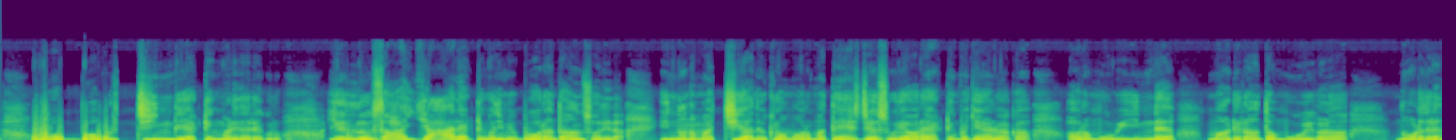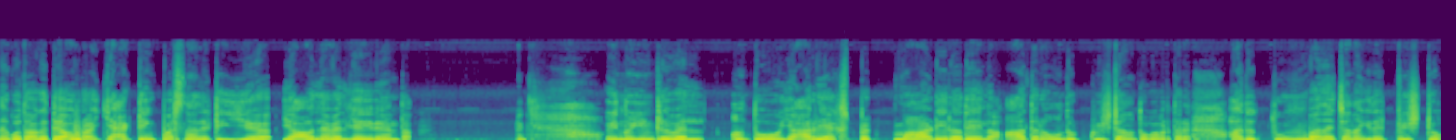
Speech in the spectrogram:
ಒಬ್ಬೊಬ್ಬರು ಚಿಂದಿ ಆ್ಯಕ್ಟಿಂಗ್ ಮಾಡಿದ್ದಾರೆ ಗುರು. ಎಲ್ಲೂ ಸಹ ಯಾರ ಆ್ಯಕ್ಟಿಂಗು ನಿಮಗೆ ಬೋರ್ ಅಂತ ಅನಿಸೋದಿಲ್ಲ. ಇನ್ನು, ನಮ್ಮ ಚಿಯಾನ್ ವಿಕ್ರಮ್ ಅವರು ಮತ್ತು ಎಸ್ ಜೆ ಸೂರ್ಯ ಅವರ ಆ್ಯಕ್ಟಿಂಗ್ ಬಗ್ಗೆ ಹೇಳ್ಬೇಕಾ? ಅವರ ಮೂವಿ ಹಿಂದೆ ಮಾಡಿರೋವಂಥ ಮೂವಿಗಳ ನೋಡಿದ್ರೇ ಗೊತ್ತಾಗುತ್ತೆ ಅವರ ಆ್ಯಕ್ಟಿಂಗ್ ಪರ್ಸ್ನಾಲಿಟಿ ಯಾವ ಲೆವೆಲ್ಗೆ ಇದೆ ಅಂತ. ಇನ್ನು ಇಂಟರ್ವೆಲ್ ಅಂತೂ ಯಾರೇ ಎಕ್ಸ್ಪೆಕ್ಟ್ ಮಾಡಿರೋದೇ ಇಲ್ಲ, ಆ ಥರ ಒಂದು ಟ್ವಿಸ್ಟನ್ನು ತೊಗೊಬರ್ತಾರೆ ಅದು ತುಂಬಾ ಚೆನ್ನಾಗಿದೆ ಟ್ವಿಸ್ಟು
